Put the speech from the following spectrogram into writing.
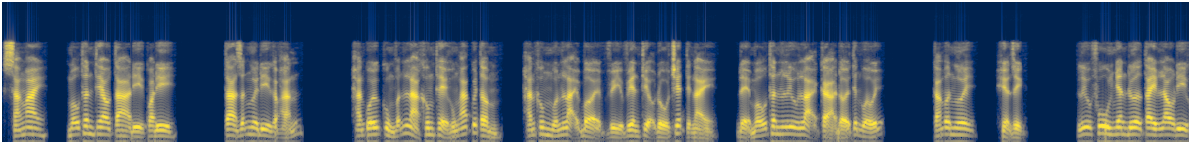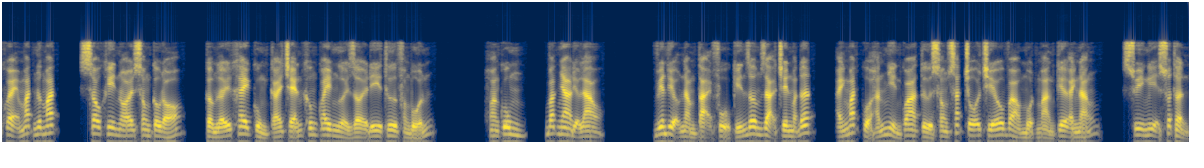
Sáng mai, mẫu thân theo ta đi qua đi ta dẫn ngươi đi gặp hắn. Hắn cuối cùng vẫn là không thể hung ác quyết tâm, hắn không muốn lại bởi vì viên thiệu đồ chết tiền này, để mẫu thân lưu lại cả đời tiết mới cảm ơn ngươi hiện dịch. Lưu phu nhân đưa tay lau đi khỏe mắt nước mắt, sau khi nói xong câu đó, cầm lấy khay cùng cái chén không quay người rời đi thư phòng bốn. Hoàng cung, bắc nha địa lao. Viên thiệu nằm tại phủ kín dơm dạ trên mặt đất, ánh mắt của hắn nhìn qua từ song sắt chỗ chiếu vào một màn kia ánh nắng, suy nghĩ xuất thần.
